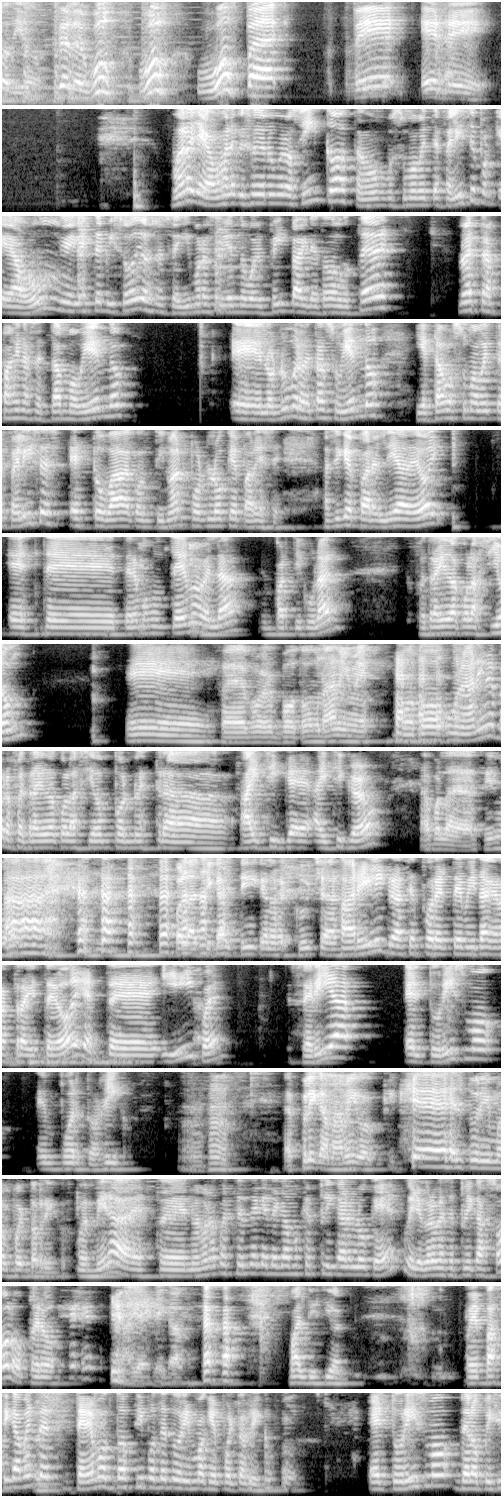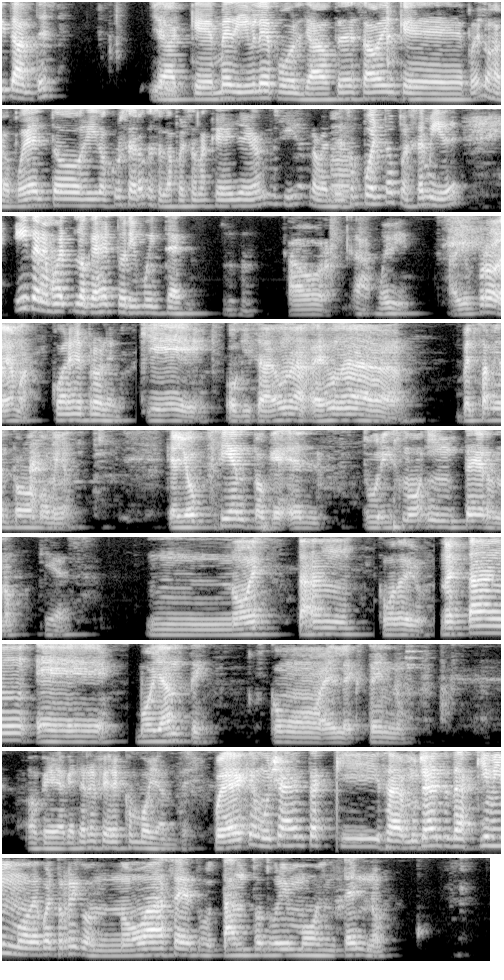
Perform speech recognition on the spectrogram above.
Episodio de The Wolf Wolf Wolfpack PR. Bueno, llegamos al episodio número 5. Estamos sumamente felices porque aún en este episodio seguimos recibiendo buen feedback de todos ustedes. Nuestras páginas se están moviendo, eh, los números están subiendo y estamos sumamente felices. Esto va a continuar por lo que parece. Así que para el día de hoy, este, tenemos un tema, ¿verdad? En particular, fue traído a colación. Eh, Fue por voto unánime. voto unánime, pero fue traído a colación por nuestra IT, IT Girl. Ah, por la, sí, por, Ah, por la chica Haití que nos escucha. Harili, gracias por el temita que nos trajiste hoy. Este, y pues, sería el turismo en Puerto Rico. Ujú. Explícame, amigo, ¿qué, es el turismo en Puerto Rico? Pues mira, este, no es una cuestión de que tengamos que explicar lo que es, porque yo creo que se explica solo, pero Ahí explicado. maldición. Pues básicamente tenemos dos tipos de turismo aquí en Puerto Rico. El turismo de los visitantes, o sea, que es medible por, ya ustedes saben que pues, los aeropuertos y los cruceros, que son las personas que llegan aquí a través de Ah. esos puertos, pues se mide. Y tenemos el- lo que es el turismo interno. Ahora, Ah, muy bien. hay un problema ¿Cuál es el problema? que, o quizás es una, es una un pensamiento loco mío, que yo siento que el turismo interno Yes. no es tan, ¿cómo te digo? No es tan eh, bollante como el externo. Ok, ¿a qué te refieres con bollante? Pues es que mucha gente aquí, o sea, mucha gente de aquí mismo, de Puerto Rico, no hace tu- tanto turismo interno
